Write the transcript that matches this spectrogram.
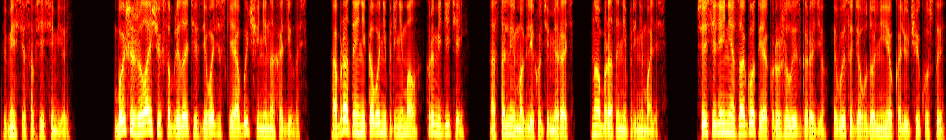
вместе со всей семьей. Больше желающих соблюдать издевательские обычаи не находилось. А брата я никого не принимал, кроме детей. Остальные могли хоть умирать, но а не принимались. Все селение за год я окружил изгородью и высадил вдоль нее колючие кусты,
